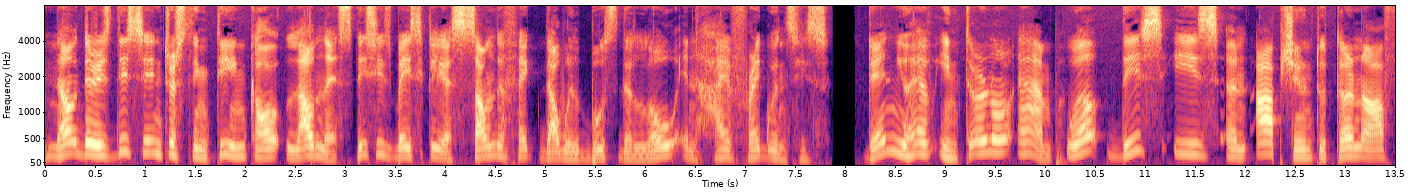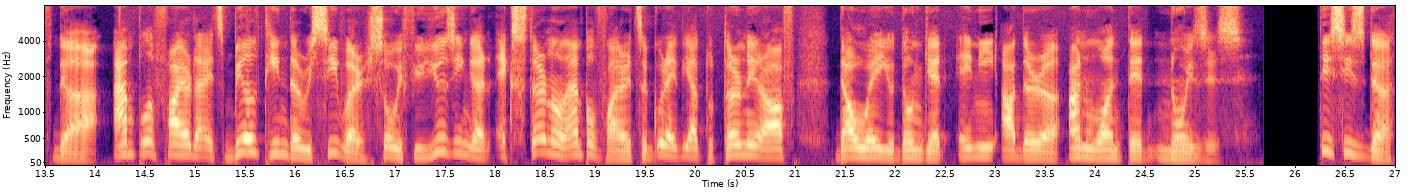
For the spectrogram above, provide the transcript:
Now there is this interesting thing called loudness. This is basically a sound effect that will boost the low and high frequencies then you have internal amp. Well, this is an option to turn off the amplifier that is built in the receiver. So if you're using an external amplifier, it's a good idea to turn it off. That way you don't get any other uh, unwanted noises. This is the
